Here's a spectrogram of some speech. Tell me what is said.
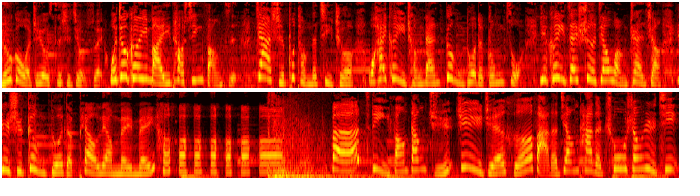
如果我只有四十九岁，我就可以买一套。新房子，驾驶不同的汽车，我还可以承担更多的工工作，也可以在社交网站上认识更多的漂亮美眉。哈哈哈哈哈哈。But 地方当局拒绝合法的将他的出生日期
